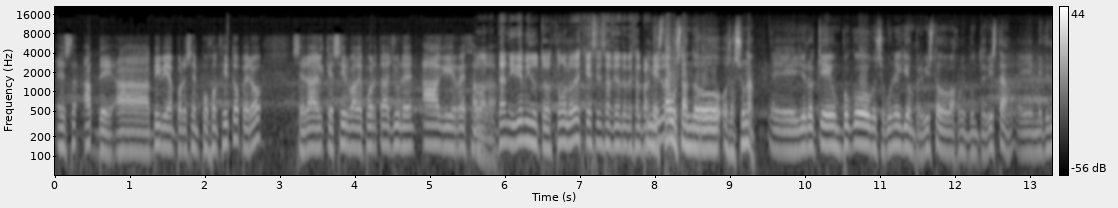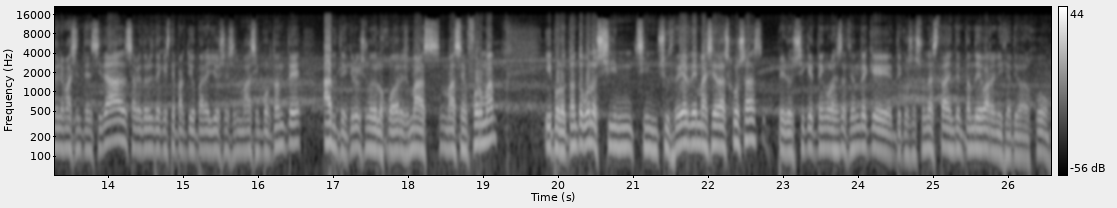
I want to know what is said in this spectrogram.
es Abde a Vivian por ese empujoncito, pero será el que sirva de puerta a Julen Aguirre Zabala. Dani, 10 minutos. ¿Cómo lo ves? ¿Qué sensación te deja el partido? Me está gustando Osasuna. Eh, yo creo que un poco según el guion previsto, bajo mi punto de vista, eh, metiéndole más intensidad, sabedores de que este partido para ellos es el más importante. Abde creo que es uno de los jugadores más, más en forma y por lo tanto, bueno, sin, sin, suceder demasiadas cosas, pero sí que tengo la sensación de que, de que Osasuna está intentando llevar la iniciativa del juego.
